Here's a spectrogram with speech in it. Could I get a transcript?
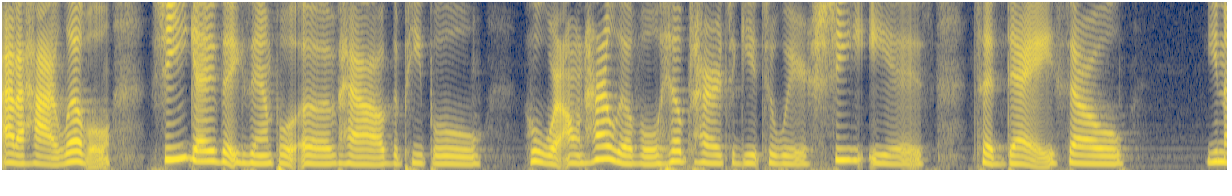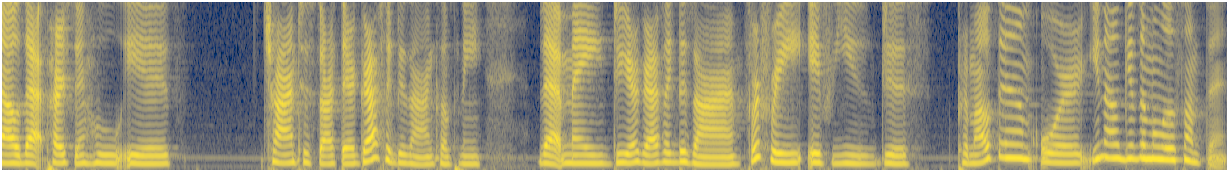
at a high level. She gave the example of how the people who were on her level helped her to get to where she is today. So, you know, that person who is trying to start their graphic design company that may do your graphic design for free if you just promote them or, you know, give them a little something.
